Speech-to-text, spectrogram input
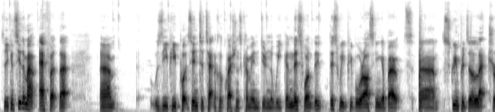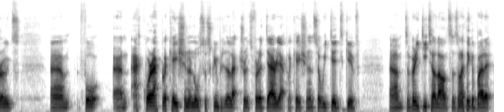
So you can see the amount of effort that um, ZP puts into technical questions come in during the week. And this one, this week, people were asking about um, screen printed electrodes um, for an aqua application and also screen printed electrodes for a dairy application. And so we did give um, some very detailed answers. And I think about it,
